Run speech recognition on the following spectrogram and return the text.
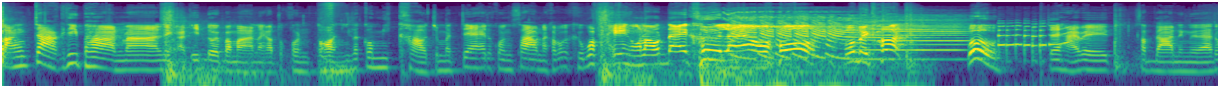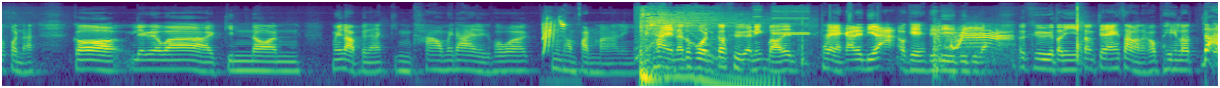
หลังจากที่ผ่านมาหนึ่งอาทิตย์โดยประมาณนะครับทุกคนตอนนี้แล้วก็มีข่าวจะมาแจ้งให้ทุกคนทราบนะครับก็คือว่าเพลงของเราได้คืนแล้ว โอ้โหโอ้ my god ว้ใจหายไปสัปดาห์หนึ่งเลยนะทุกคนนะ ก็เรียกได้ว่ากินนอนไม่หลับเลยนะ กินข้าวไม่ได้เลย เพราะว่าเพิ่งทำฟันมาอะไรอย่างงี้ไม่ใช่นะทุกคนก็คืออันนี้บอกเลยแถลงการดีๆละโอเคดีๆดีๆละก็คือตอนนี้ต้องแจ้งให้ทราบก่อนนะครับเพลงเราได้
